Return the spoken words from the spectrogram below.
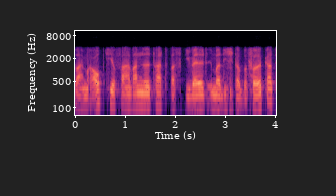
zu einem Raubtier verwandelt hat, was die Welt immer dichter bevölkert.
